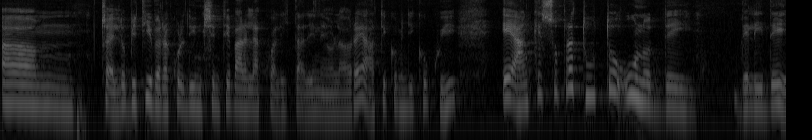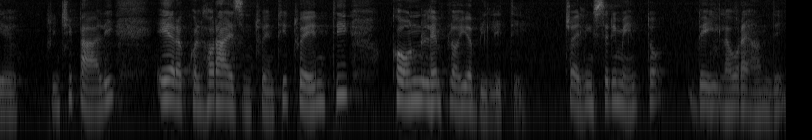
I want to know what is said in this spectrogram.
Um, cioè l'obiettivo era quello di incentivare la qualità dei neolaureati, come dico qui, e anche e soprattutto una delle idee principali era quel Horizon 2020 con l'employability, cioè l'inserimento dei laureandi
